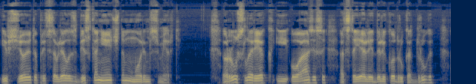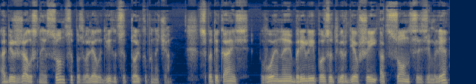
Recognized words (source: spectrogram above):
и все это представлялось бесконечным морем смерти. Русла рек и оазисы отстояли далеко друг от друга, а безжалостное солнце позволяло двигаться только по ночам. Спотыкаясь, воины брели по затвердевшей от солнца земле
